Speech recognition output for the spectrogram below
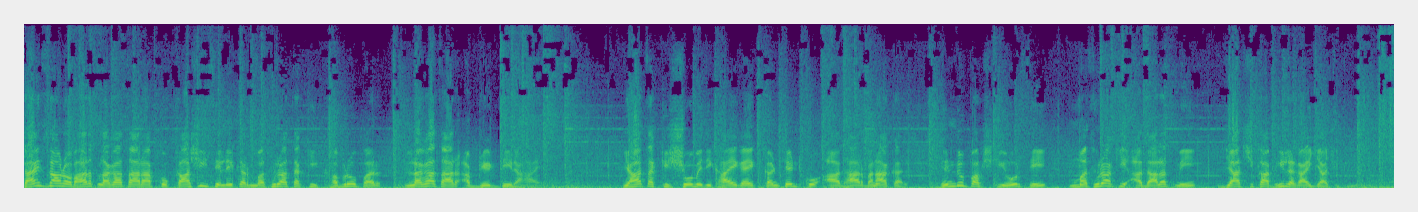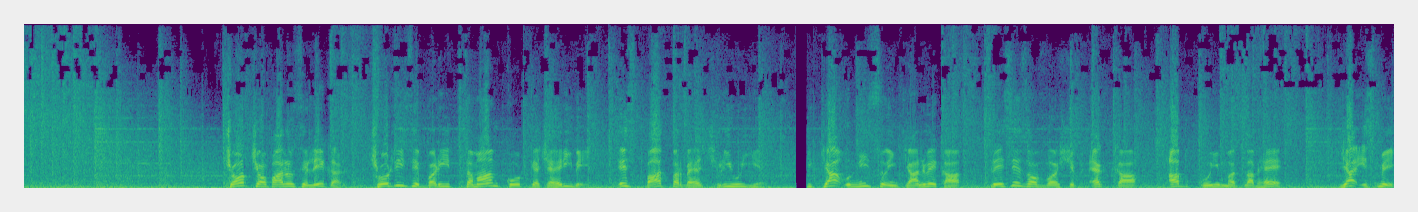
टाइम्स नाउ भारत लगातार आपको काशी से लेकर मथुरा तक की खबरों पर लगातार अपडेट दे रहा है। यहाँ तक कि शो में दिखाए गए कंटेंट को आधार बनाकर हिंदू पक्ष की ओर से मथुरा की अदालत में याचिका भी लगाई जा चुकी है। चौक चौपालों से लेकर छोटी से बड़ी तमाम कोर्ट कचहरी में इस बात पर बहस छिड़ी हुई है कि क्या उन्नीस सौ इक्यानवे का प्लेसेस ऑफ़ वर्शिप एक्ट का अब कोई मतलब है? या इसमें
